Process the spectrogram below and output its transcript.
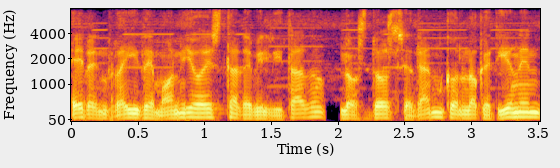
Eren rey demonio está debilitado, los dos se dan con lo que tienen,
